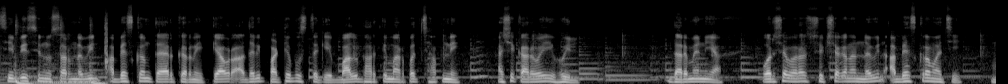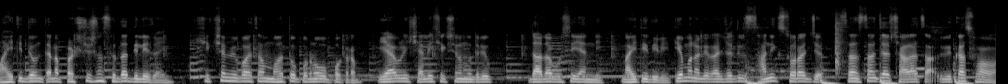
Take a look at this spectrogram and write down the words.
सी बी एस सीनुसार नवीन अभ्यासक्रम तयार करणे त्यावर आधारित पाठ्यपुस्तके बालभारतीमार्फत छापणे अशी कारवाई होईल. दरम्यान या वर्षभरात शिक्षकांना नवीन अभ्यासक्रमाची माहिती देऊन त्यांना प्रशिक्षणसुद्धा दिले जाईल. शिक्षण विभागाचा महत्त्वपूर्ण उपक्रम. यावेळी शालेय शिक्षण मंत्री दादा भुसे यांनी माहिती दिली. ते म्हणाले राज्यातील स्थानिक स्वराज्य संस्थांच्या शाळांचा विकास व्हावा.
